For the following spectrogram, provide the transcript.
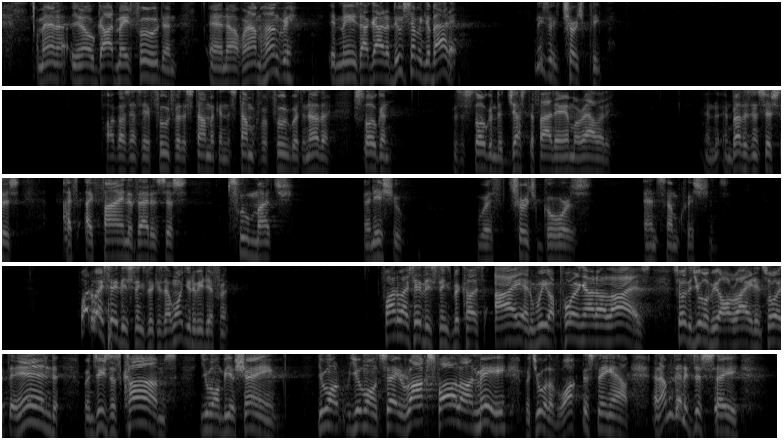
man, uh, you know, God made food, and, and uh, when I'm hungry, it means I got to do something about it. These are church people. Paul goes on and says, food for the stomach, and the stomach for food was another slogan. It was a slogan to justify their immorality. And, and brothers and sisters, I, I find that that is just too much an issue with churchgoers and some Christians. Why do I say these things? Because I want you to be different. Why do I say these things? Because I and we are pouring out our lives so that you will be all right. And so at the end, when Jesus comes, you won't be ashamed. You won't, you won't say, rocks fall on me, but you will have walked this thing out. And I'm going to just say,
